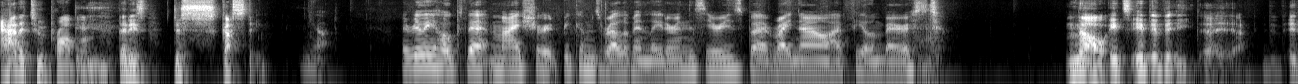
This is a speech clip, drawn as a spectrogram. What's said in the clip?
attitude problem that is disgusting? Yeah. I really hope that my shirt becomes relevant later in the series, but right now I feel embarrassed. No, it's it. it, it, uh, it,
